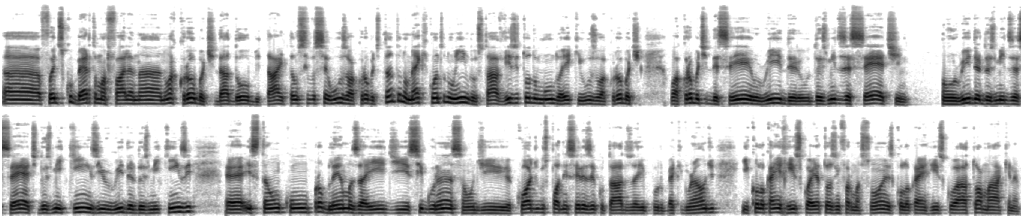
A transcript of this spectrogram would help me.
uh, foi descoberta uma falha na, no Acrobat da Adobe, tá? Então se você usa o Acrobat tanto no Mac quanto no Windows, tá? Avise todo mundo aí que usa o Acrobat, o Acrobat DC, o Reader, o 2017, o Reader 2017, 2015 e o Reader 2015 é, estão com problemas aí de segurança, onde códigos podem ser executados aí por background e colocar em risco aí as tuas informações, colocar em risco a tua máquina.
